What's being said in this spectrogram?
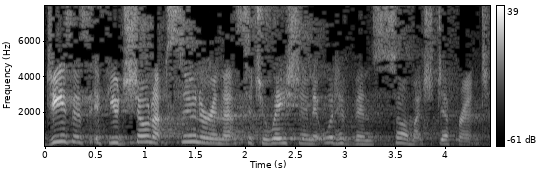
Jesus, if you'd shown up sooner in that situation, it would have been so much different.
